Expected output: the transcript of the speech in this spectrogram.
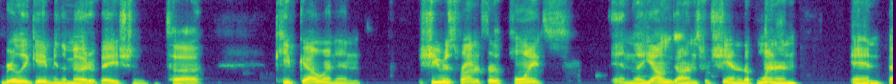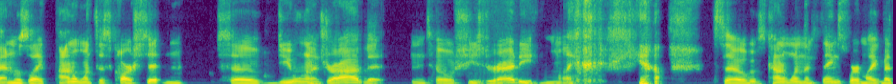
really gave me the motivation to keep going. And she was running for the points in the Young Guns, which she ended up winning. And Ben was like, I don't want this car sitting so do you want to drive it until she's ready? I'm like, yeah. So it was kind of one of the things where like my,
